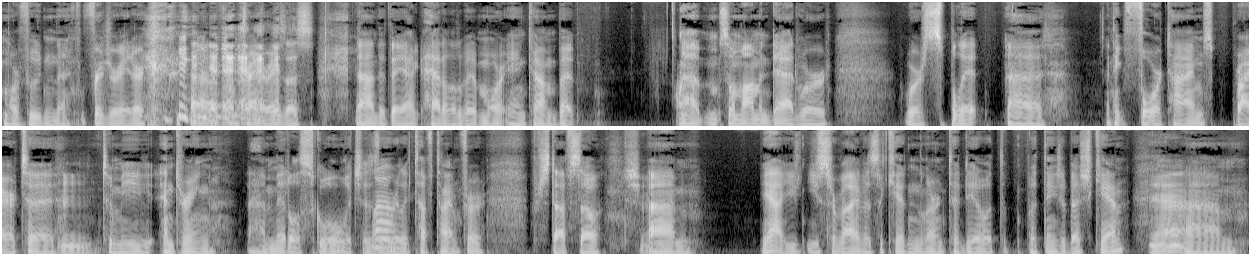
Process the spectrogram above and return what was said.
more food in the refrigerator uh, from trying to raise us uh, that they had a little bit more income. But uh, so mom and dad were were split. Uh, I think four times prior to to me entering uh, middle school, which is Wow. a really tough time for for stuff. So, Sure. um, yeah, you you survive as a kid and learn to deal with the, with things the best you can. yeah. Um,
